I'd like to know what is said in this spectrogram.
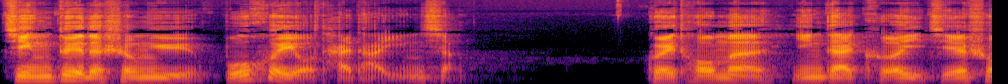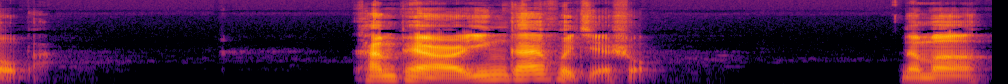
警队的声誉不会有太大影响，鬼头们应该可以接受吧？坎佩尔应该会接受。那么，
